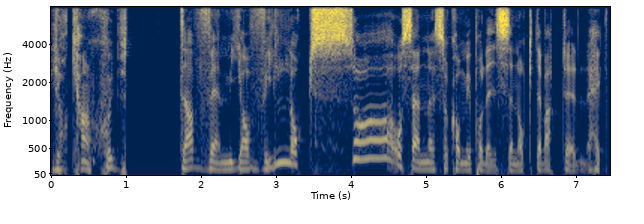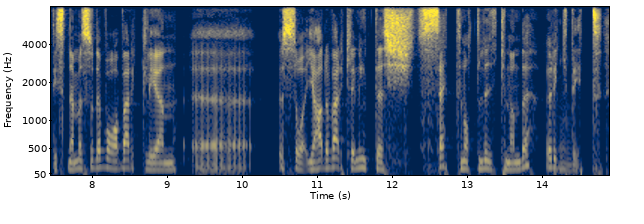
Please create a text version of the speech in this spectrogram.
jag kan skjuta vem jag vill också. Och sen så kom ju polisen och det vart eh, hektiskt. Nej, men så det var verkligen eh, så. Jag hade verkligen inte sett något liknande riktigt. Mm.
